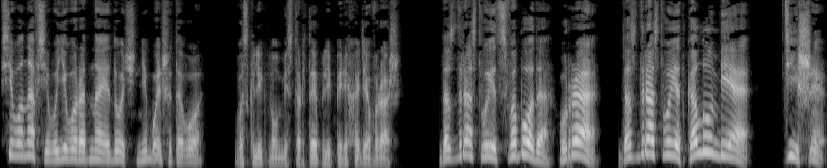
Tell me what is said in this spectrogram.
Всего-навсего его родная дочь, не больше того, — воскликнул мистер Тепли, переходя в раж. Да здравствует свобода! Ура! Да здравствует Колумбия! Тише!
